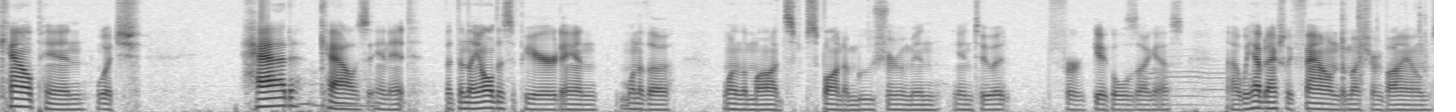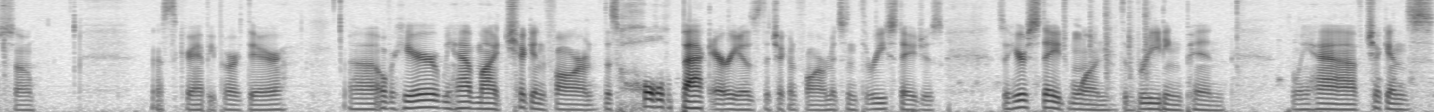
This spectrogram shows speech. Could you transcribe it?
cow pen, which had cows in it but then they all disappeared, and one of the one of the mods spawned a mushroom in into it for giggles, I guess. Uh, we haven't actually found a mushroom biome, so that's the crappy part there. Uh, over here, we have my chicken farm. This whole back area is the chicken farm. It's in three stages. So here's stage one, the breeding pen. So we have chickens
